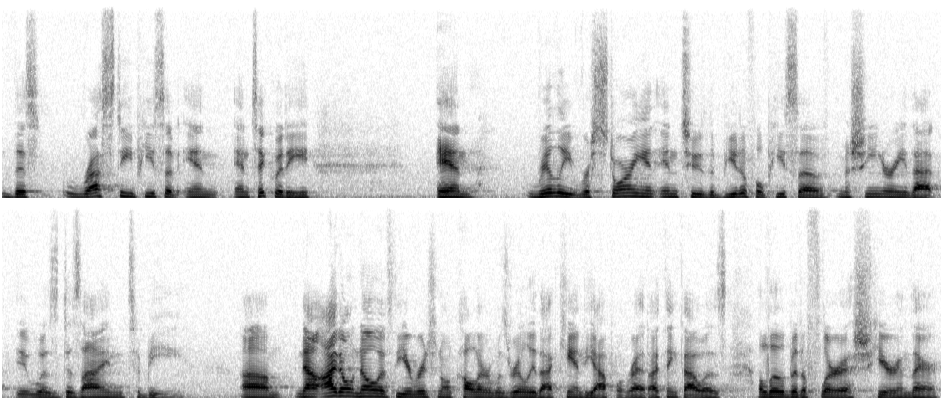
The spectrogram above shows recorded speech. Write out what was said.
this rusty piece of an- antiquity and really restoring it into the beautiful piece of machinery that it was designed to be. Um, now, I don't know if the original color was really that candy apple red. I think that was a little bit of flourish here and there.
